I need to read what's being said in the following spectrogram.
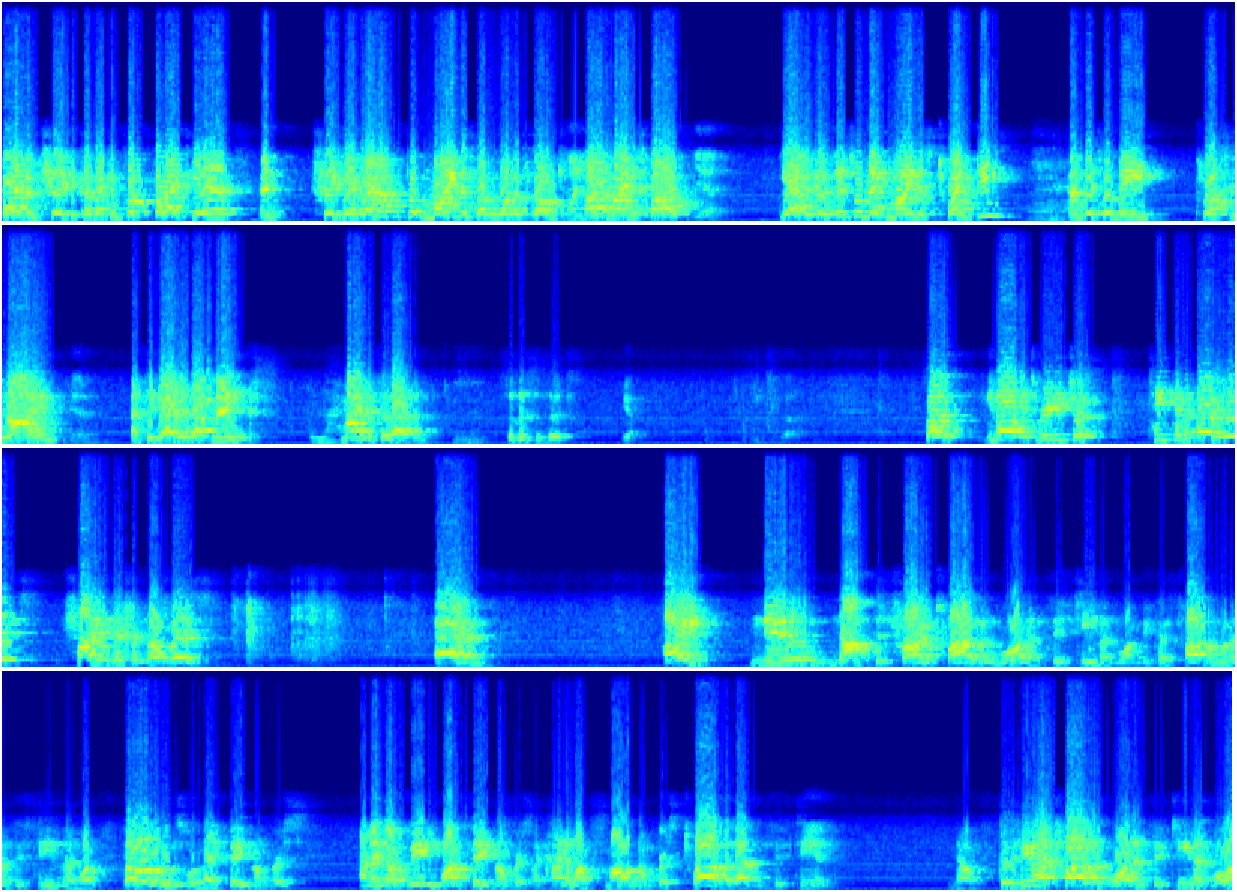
Five and three, because I can put five here and three here, but I have to put minus on one of them, uh, minus five. Yeah. Yeah, because this will make minus 20, and this will be plus 9, yeah. and together that makes minus 11. So this is it, yeah. So, you know, it's really just thinking about it, trying different numbers. Um, I knew not to try 12 and 1 and 15 and 1 because 12 and 1 and 15 and 1, those will make big numbers. And I don't really want big numbers, I kind of want small numbers, 12, 11, 15. Know, because if you have 12 and 1 and 15 and 1,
